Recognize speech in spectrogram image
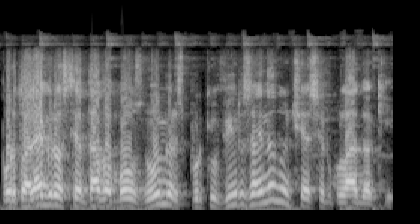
Porto Alegre ostentava bons números porque o vírus ainda não tinha circulado aqui.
